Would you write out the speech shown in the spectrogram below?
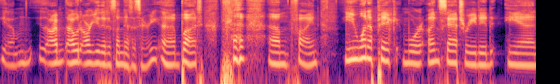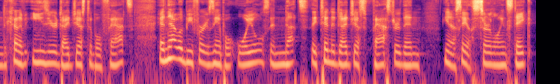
yeah, I, I, would argue that it's unnecessary, uh, but um, fine. You want to pick more unsaturated and kind of easier digestible fats, and that would be, for example, oils and nuts. They tend to digest faster than, you know, say a sirloin steak.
